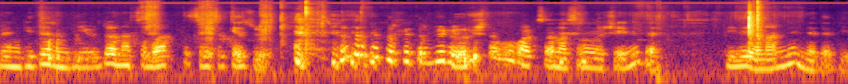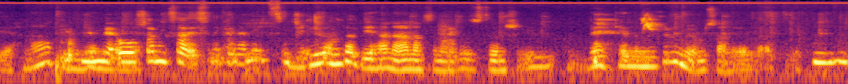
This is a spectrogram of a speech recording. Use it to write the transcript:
ben giderim diyordu. Anası baktı sesi kesiyor. Fıkır fıkır gülüyor. İşte bu baksana anasının şeyini de. Biliyorsun annen ne de diye. Ne yapayım ben diye. Oğuzhan'ın sayesinde gene ne etsin. Biliyorum da diye hani anasının kızdığını şey. Ben kendimi üzülmüyorum sanıyorlar diye. Hı hı.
